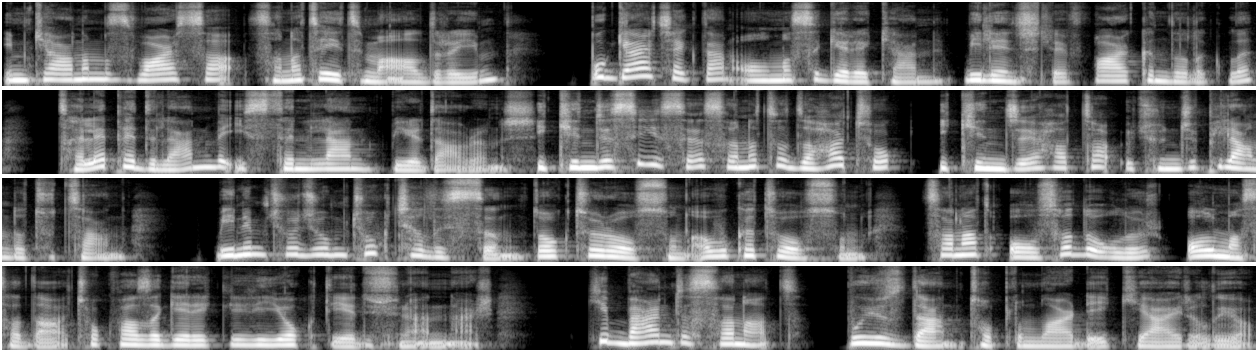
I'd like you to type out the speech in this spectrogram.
imkanımız varsa sanat eğitimi aldırayım. Bu gerçekten olması gereken, bilinçli, farkındalıklı, talep edilen ve istenilen bir davranış. İkincisi ise sanatı daha çok ikinci hatta üçüncü planda tutan, benim çocuğum çok çalışsın, doktor olsun, avukat olsun, sanat olsa da olur, olmasa da çok fazla gerekliliği yok diye düşünenler. Ki bence sanat bu yüzden toplumlarda ikiye ayrılıyor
